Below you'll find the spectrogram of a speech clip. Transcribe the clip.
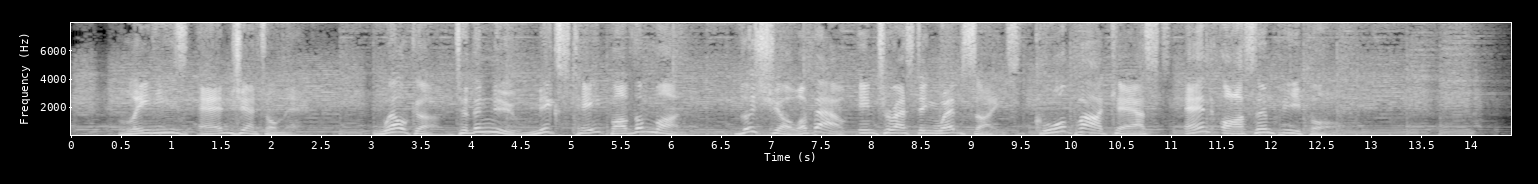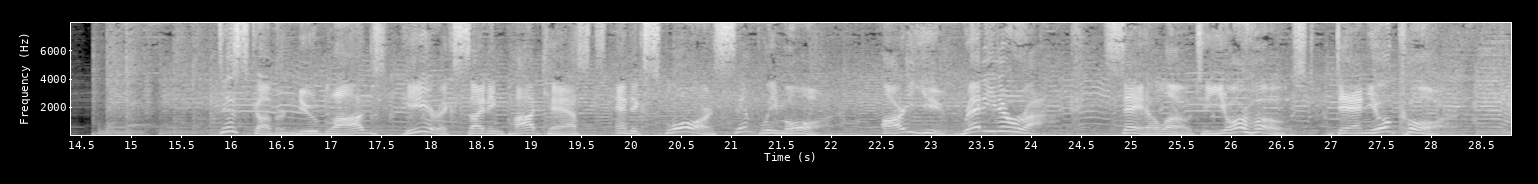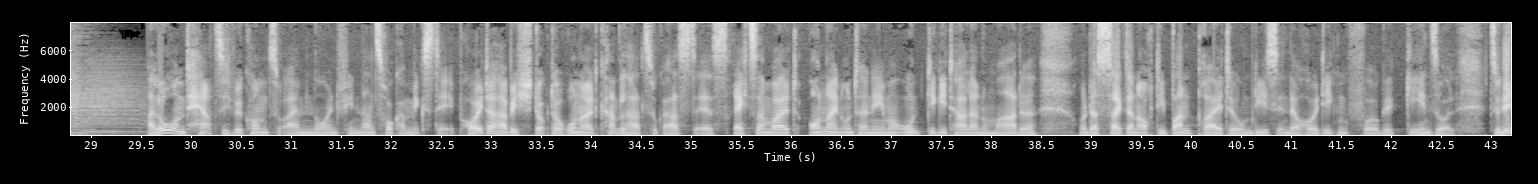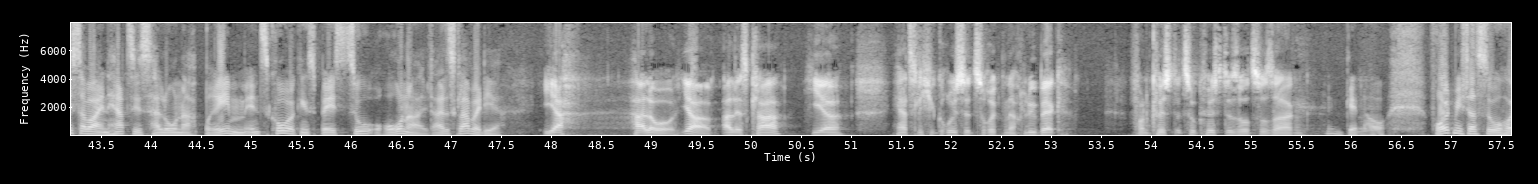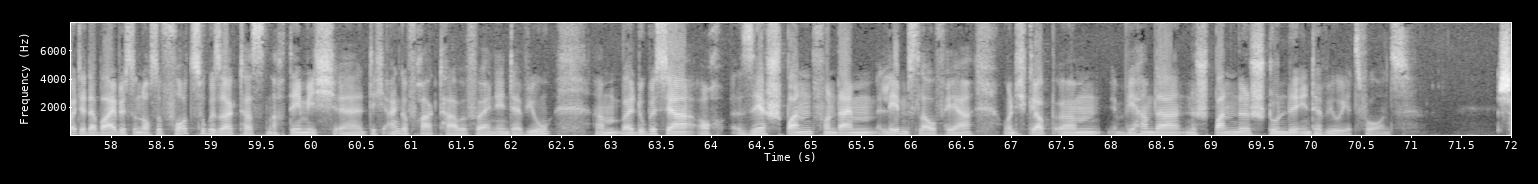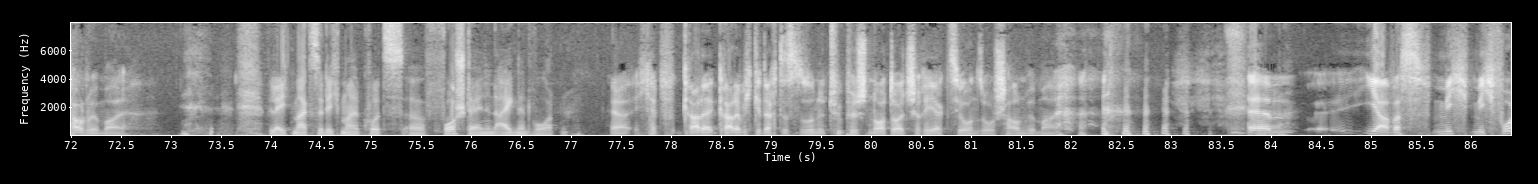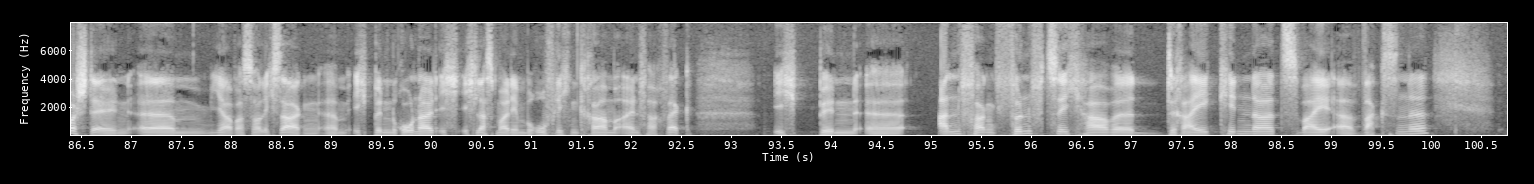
Ladies and gentlemen, welcome to the new mixtape of the month. The show about interesting websites, cool podcasts, and awesome people. Discover new blogs, hear exciting podcasts, and explore simply more. Are you ready to rock? Say hello to your host, Daniel Core. Hallo und herzlich willkommen zu einem neuen Finanzrocker Mixtape. Heute habe ich Dr. Ronald Kandelhardt zu Gast. Er ist Rechtsanwalt, Online-Unternehmer und digitaler Nomade. Und das zeigt dann auch die Bandbreite, um die es in der heutigen Folge gehen soll. Zunächst aber ein herzliches Hallo nach Bremen ins Coworking Space zu Ronald. Alles klar bei dir? Ja, hallo. Ja, alles klar. Hier herzliche Grüße zurück nach Lübeck von Küste zu Küste sozusagen. Genau. Freut mich, dass du heute dabei bist und auch sofort zugesagt hast, nachdem ich äh, dich angefragt habe für ein Interview, ähm, weil du bist ja auch sehr spannend von deinem Lebenslauf her und ich glaube, ähm, wir haben da eine spannende Stunde Interview jetzt vor uns. Schauen wir mal. Vielleicht magst du dich mal kurz äh, vorstellen in eigenen Worten. Ja, ich hätte gerade gerade habe ich gedacht, das ist so eine typisch norddeutsche Reaktion. So schauen wir mal. ähm, ja, was mich mich vorstellen. Ähm, ja, was soll ich sagen? Ähm, ich bin Ronald. Ich ich lass mal den beruflichen Kram einfach weg. Ich bin äh, Anfang 50, habe drei Kinder, zwei Erwachsene,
